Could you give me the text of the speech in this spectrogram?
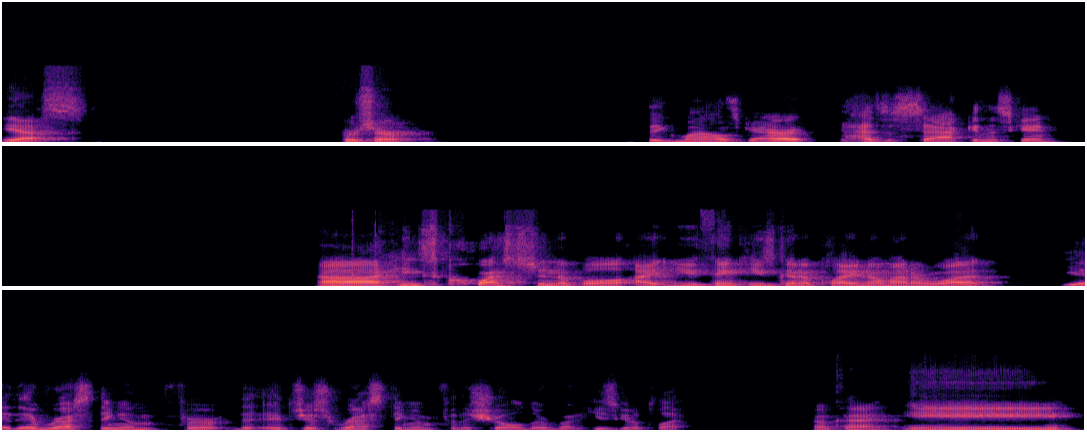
Yes, for sure. Think Myles Garrett has a sack in this game? Uh, he's questionable. I you think he's going to play no matter what? Yeah, they're resting him for it's just resting him for the shoulder, but he's going to play. Okay. He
